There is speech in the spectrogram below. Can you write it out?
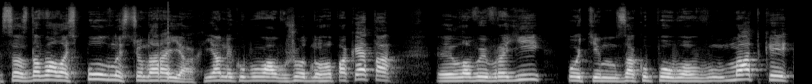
создавалась повністю на раях. Я не купував жодного пакета, е, ловив раї, потім закуповував матки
